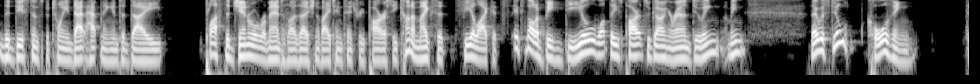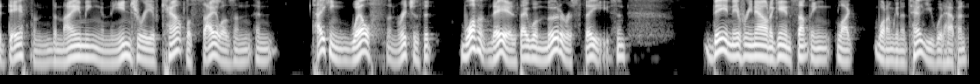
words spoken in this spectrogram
the distance between that happening and today plus the general romanticization of 18th century piracy kind of makes it feel like it's it's not a big deal what these pirates were going around doing. I mean, they were still causing the death and the maiming and the injury of countless sailors and, and taking wealth and riches that wasn't theirs. They were murderous thieves. And then every now and again, something like what I'm going to tell you would happen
